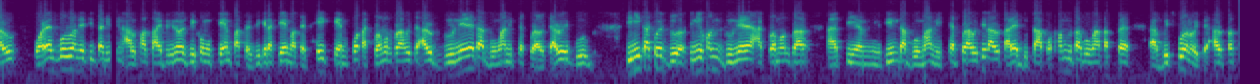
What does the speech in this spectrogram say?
আৰু পৰেশ বৰুৱা নেতৃত্বাধীন আলফা চাইফিনৰ যিসমূহ কেম্প আছে যিকেইটা কেম্প আছে সেই কেম্পত আক্ৰমণ কৰা হৈছে আৰু ড্ৰোনেৰে তাত বোমা নিক্ষেপ কৰা হৈছে। আৰু এই তিনিটাকৈ তিনিখন ড্ৰোনেৰে আক্ৰমণ কৰা তিনিটা বোমা নিক্ষেপ কৰা হৈছিল আৰু তাৰে দুটা প্ৰথম দুটা বোমা তাত বিস্ফোৰণ হৈছে। আৰু তাত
